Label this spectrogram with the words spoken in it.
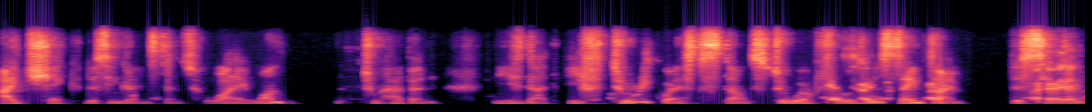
I check the single instance. What I want to happen is that if two requests starts two workflows at the same time, the second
